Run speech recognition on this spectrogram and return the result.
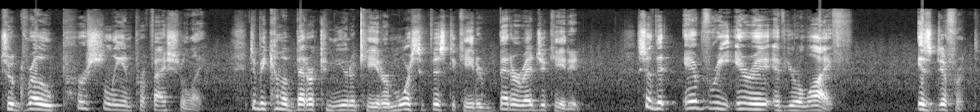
to grow personally and professionally, to become a better communicator, more sophisticated, better educated, so that every area of your life is different?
